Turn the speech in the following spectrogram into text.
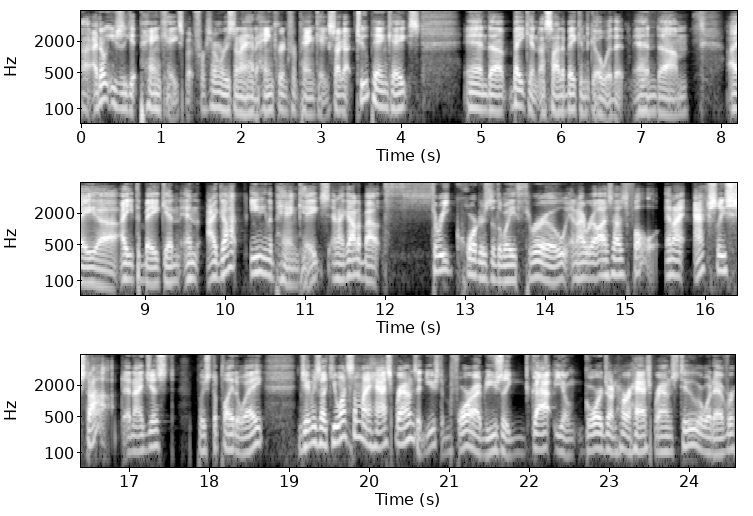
I don't usually get pancakes, but for some reason I had a hankering for pancakes, so I got two pancakes and uh, bacon, a side of bacon to go with it. And um, I uh, I ate the bacon, and I got eating the pancakes, and I got about three quarters of the way through, and I realized I was full, and I actually stopped, and I just pushed the plate away. Jamie's like, "You want some of my hash browns?" It used to before I'd usually got you know gorge on her hash browns too or whatever.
